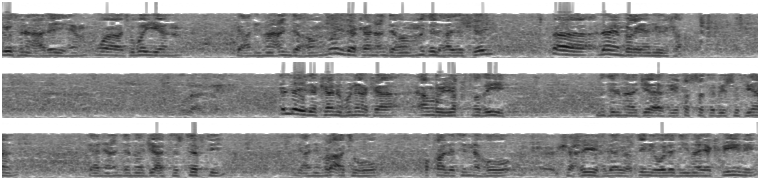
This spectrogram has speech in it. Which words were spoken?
يثنى عليهم وتبين يعني ما عندهم وإذا كان عندهم مثل هذا الشيء فلا ينبغي أن يذكر. إلا إذا كان هناك أمر يقتضيه مثل ما جاء في قصة أبي سفيان يعني عندما جاءت تستفتي يعني امرأته وقالت إنه شحيح لا يعطيني ولدي ما يكفيني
